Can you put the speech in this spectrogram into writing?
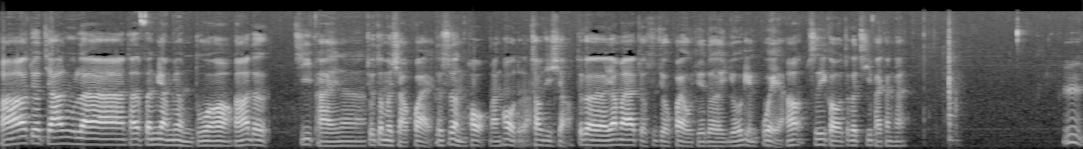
好，就加入了，它的分量没有很多哦。它的鸡排呢，就这么小块，可是很厚，蛮厚的，超级小。这个要卖要九十九块，我觉得有点贵啊。好，吃一口这个鸡排看看。嗯。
